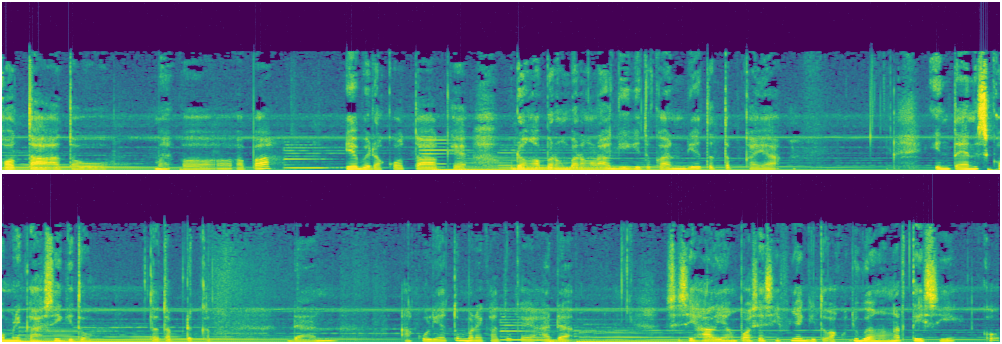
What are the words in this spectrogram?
kota atau uh, apa ya beda kota kayak udah nggak bareng-bareng lagi gitu kan dia tetap kayak intens komunikasi gitu tetap deket. Dan aku lihat tuh mereka tuh kayak ada sisi hal yang posesifnya gitu. Aku juga nggak ngerti sih kok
